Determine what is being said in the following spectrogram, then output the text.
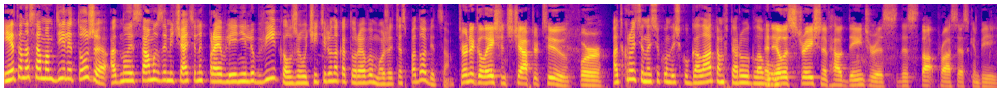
И это на самом деле тоже одно из самых замечательных проявлений любви к лжеучителю, на которое вы можете сподобиться. Turn to Galatians chapter 2 for Откройте на секундочку Галатам вторую главу, an illustration of how dangerous this thought process can be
